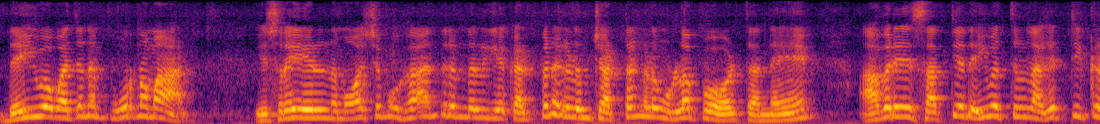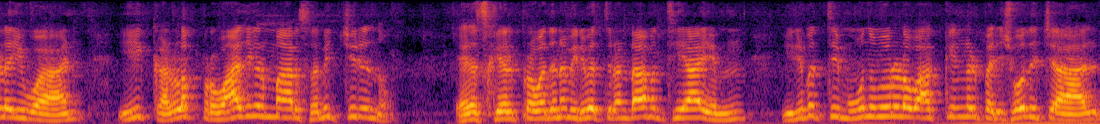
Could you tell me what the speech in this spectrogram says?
ദൈവവചനം പൂർണമാണ്. ഇസ്രയേലിന് മോശമുഖാന്തരം നൽകിയ കൽപ്പനകളും ചട്ടങ്ങളും ഉള്ളപ്പോൾ തന്നെ അവരെ സത്യദൈവത്തിൽ നിന്ന് അകറ്റിക്കളയുവാൻ ഈ കള്ളപ്രവാചകന്മാർ ശ്രമിച്ചിരുന്നു. എസ്കേൽ പ്രവചനം ഇരുപത്തിരണ്ടാം അധ്യായം ഇരുപത്തിമൂന്ന് മുതലുള്ള വാക്യങ്ങൾ പരിശോധിച്ചാൽ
